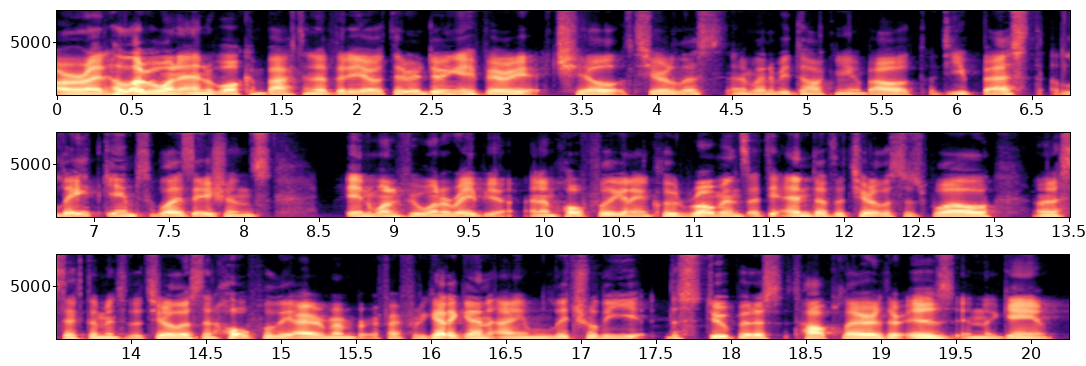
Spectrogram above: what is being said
All right, hello everyone, and welcome back to another video. Today we're doing a very chill tier list, and I'm going to be talking about the best late game civilizations in 1v1 Arabia. And I'm hopefully going to include Romans at the end of the tier list as well. I'm going to stick them into the tier list, and hopefully I remember. If I forget again, I am literally the stupidest top player there is in the game.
